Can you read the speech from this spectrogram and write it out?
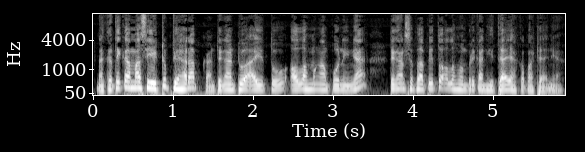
Nah, ketika masih hidup diharapkan dengan doa itu Allah mengampuninya, dengan sebab itu Allah memberikan hidayah kepadanya.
